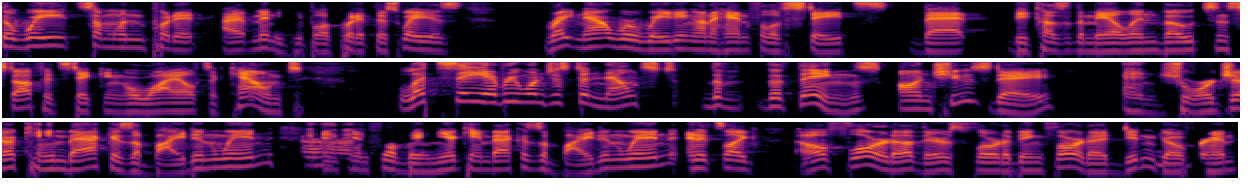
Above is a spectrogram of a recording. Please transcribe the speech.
the way someone put it, I have many people have put it this way is right now we're waiting on a handful of states that because of the mail-in votes and stuff, it's taking a while to count. Let's say everyone just announced the the things on Tuesday and Georgia came back as a Biden win and Uh-huh. Pennsylvania came back as a Biden win, and it's like, oh, Florida, there's Florida being Florida, it didn't go for him.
